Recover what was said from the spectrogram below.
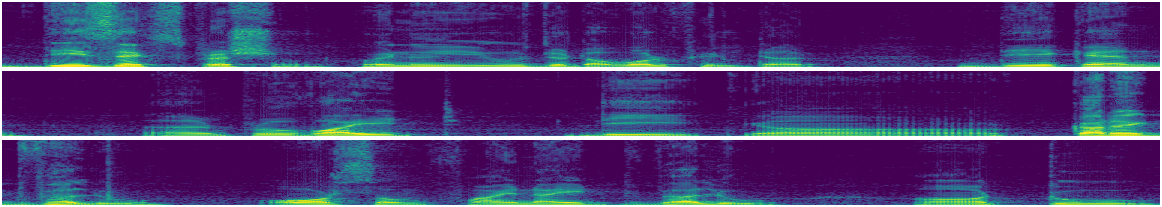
this expression when we use the double filter they can uh, provide the uh, correct value or some finite value uh, to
